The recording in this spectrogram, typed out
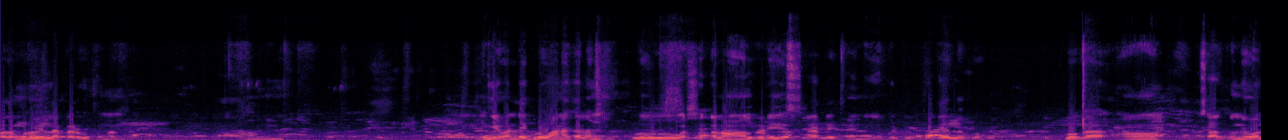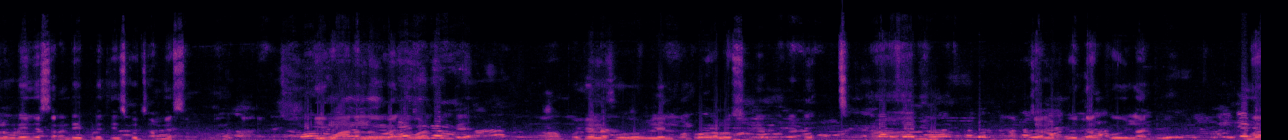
పదమూడు వేలు దాకా అడుగుతుందంట ఉమ్. ఏమంటే ఇప్పుడు వానాకాలం ఇప్పుడు వర్షాకాలం ఆల్రెడీ స్టార్ట్ అయిపోయింది కాబట్టి పొట్టేళ్ళకు ఎక్కువగా సాకునే వాళ్ళు కూడా ఏం చేస్తారంటే ఇప్పుడే తీసుకొచ్చి అమ్మేస్తారు ఎందుకంటే ఈ వానలు ఇవన్నీ పడుతుంటే పొట్టేళ్ళకు లేనిపోని రోగాలు వస్తున్నాయి అనమాట అంటే జలుబు దగ్గు ఇలాంటివి. ఇంకా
